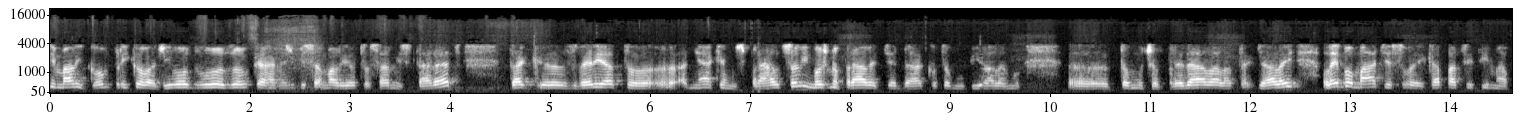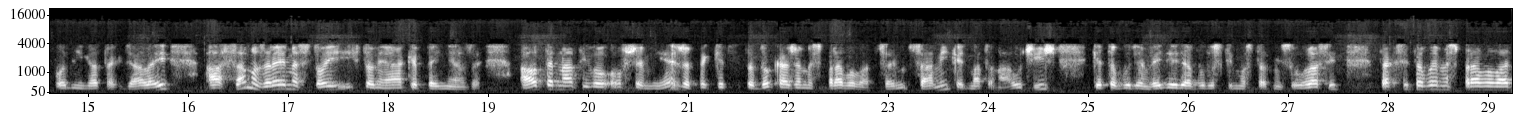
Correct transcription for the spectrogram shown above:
si mali komplikovať život v úvodzovkách, než by sa mali o to sami starať, tak e, zveria to e, nejakému správcovi, možno práve tebe ako tomu bývalému, e, tomu, čo predával a tak ďalej, lebo máte svoje kapacity, má podnik a tak ďalej. A samozrejme stojí ich to nejaké peniaze. Alternatívou ovšem je, že keď to dokážeme spravovať sami, keď ma to naučíš, keď to budem vedieť a budú s tým ostatní súhlasiť, tak si to budeme spravovať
